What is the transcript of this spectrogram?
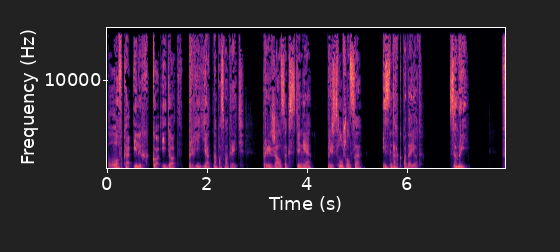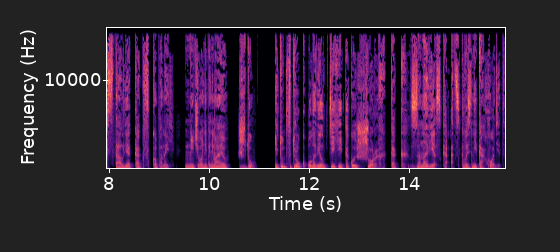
Ловко и легко идет, приятно посмотреть. Прижался к стене, прислушался и знак подает. «Замри!» Встал я как вкопанный, ничего не понимаю, жду. И тут вдруг уловил тихий такой шорох, как занавеска от сквозняка ходит.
